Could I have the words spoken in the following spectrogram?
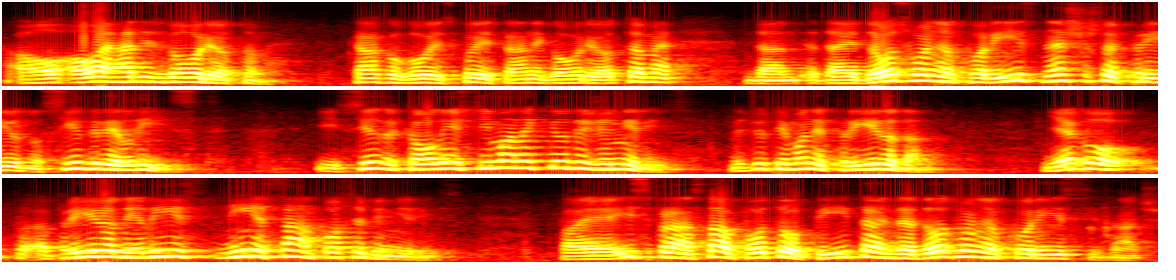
A ovaj hadis govori o tome. Kako govori, s koje strane govori o tome? Da, da je dozvoljno koristiti nešto što je prirodno. Sidr je list. I sidr kao list ima neki određen miris. Međutim, on je prirodan. Njegov prirodni list nije sam po sebi miris. Pa je ispravan stav po to pitanje da je dozvoljno koristiti. Znači,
